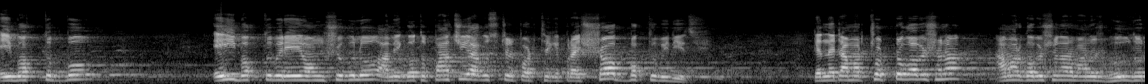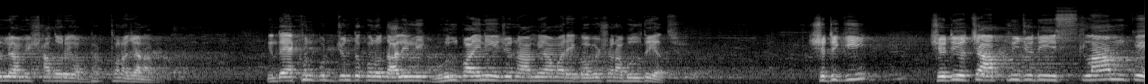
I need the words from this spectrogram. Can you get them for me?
এই বক্তব্য, এই বক্তব্যের এই অংশগুলো আমি গত পাঁচই আগস্টের পর থেকে প্রায় সব বক্তব্য দিয়েছি। কেন এটা আমার ছোট্ট গবেষণা, আমার গবেষণার মানুষ ভুল ধরলে আমি সাদরে অভ্যর্থনা জানাব। কিন্তু এখন পর্যন্ত কোনো দালিলিক ভুল পাইনি এই জন্য আমি আমার এই গবেষণা বলতেই আছি। সেটি কি? সেটি হচ্ছে আপনি যদি ইসলামকে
